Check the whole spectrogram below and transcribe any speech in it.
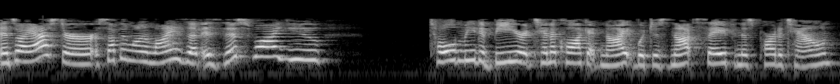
And so I asked her something along the lines of, is this why you told me to be here at 10 o'clock at night, which is not safe in this part of town?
